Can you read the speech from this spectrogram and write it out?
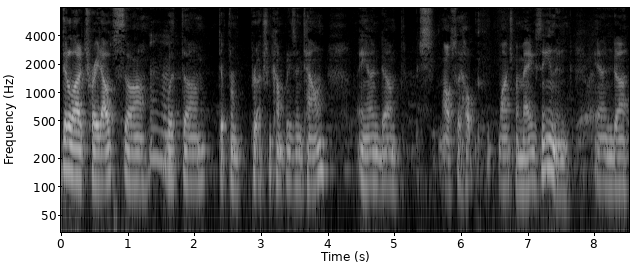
did a lot of trade outs uh, uh-huh. with um, different production companies in town, and um, which also helped launch my magazine and and uh,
